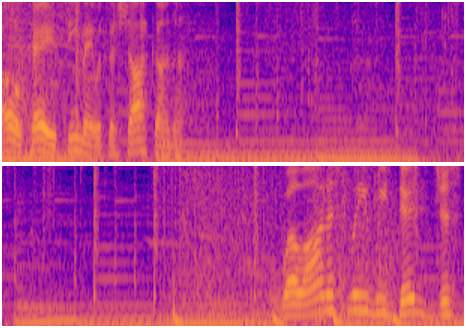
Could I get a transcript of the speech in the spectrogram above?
Okay, teammate with the shotgun. Well, honestly, we did just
